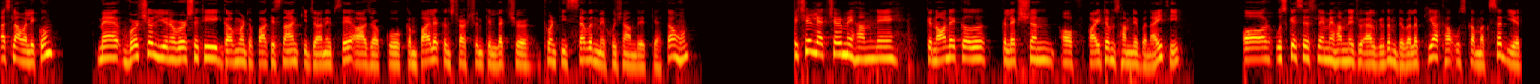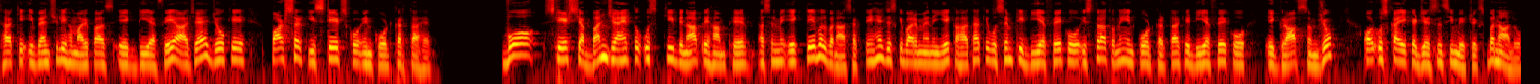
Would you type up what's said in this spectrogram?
السلام علیکم۔ میں virtual university government of Pakistan کی جانب سے آج آپ کو کمپائلر کنسٹرکشن کے لیکچر 27 میں خوش آمدید کہتا ہوں۔ پچھلے لیکچر میں ہم نے کنونیکل کلیکشن آف آئٹمس ہم نے بنائی تھی اور اس کے سلسلے میں ہم نے جو الگریدم ڈیولپ کیا تھا، اس کا مقصد یہ تھا کہ ایونچولی ہمارے پاس ایک ڈی ایف اے آ جائے جو کہ پارسر کی اسٹیٹس کو انکوڈ کرتا ہے۔ وہ اسٹیٹس جب بن جائیں تو اس کی بنا پہ ہم پھر اصل میں ایک ٹیبل بنا سکتے ہیں، جس کے بارے میں نے یہ کہا تھا کہ وہ سمپلی ڈی ایف اے کو اس طرح تو نہیں انکوڈ کرتا کہ ڈی ایف اے کو ایک گراف سمجھو اور اس کا ایک ایڈجسٹنسی میٹرکس بنا لو۔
